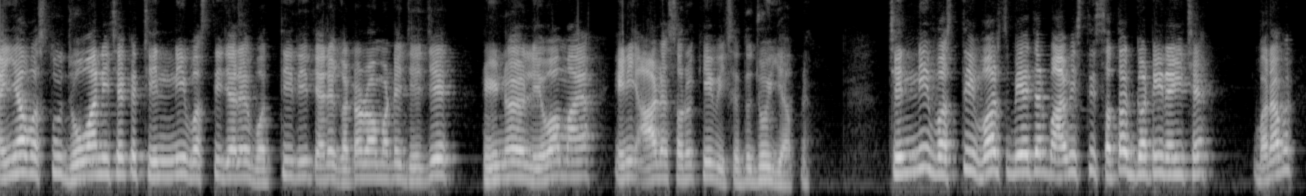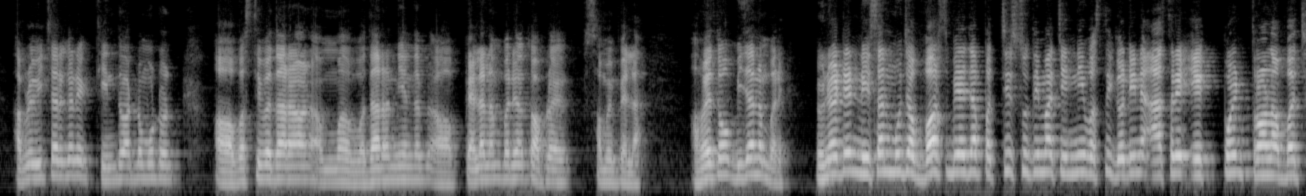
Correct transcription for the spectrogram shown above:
અહીંયા વસ્તુ જોવાની છે કે ચીનની વસ્તી જ્યારે વધતી હતી ત્યારે ઘટાડવા માટે જે જે નિર્ણયો લેવામાં આવ્યા, એની આડઅસરો કેવી છે? તો જોઈએ આપણે. ચીનની વસ્તી વર્ષ બે હજાર બાવીસથી સતત ઘટી રહી છે. બરાબર? આપણે વિચાર કરીએ ચીન તો આટલો મોટો વસ્તી વધારા વધારાની અંદર પહેલા નંબરે હતો, આપણે સમય પહેલાં. હવે તો બીજા નંબરે. યુનાઇટેડ નેશન મુજબ વર્ષ બે હજાર પચીસ સુધીમાં ચીનની વસ્તી ઘટીને આશરે એક પોઈન્ટ ત્રણ અબજ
